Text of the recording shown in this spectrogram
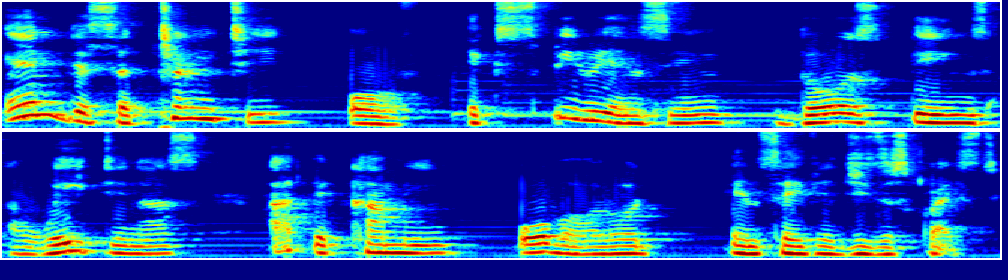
and the certainty of experiencing those things awaiting us at the coming of our Lord and Savior Jesus Christ.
